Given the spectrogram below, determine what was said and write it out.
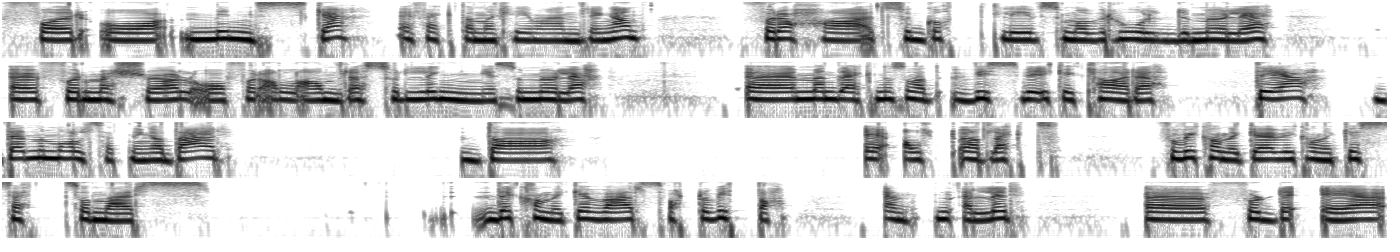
for å minske effektene av klimaendringene. For å ha et så godt liv som overhodet mulig eh, for meg sjøl og for alle andre så lenge som mulig. Eh, men det er ikke noe sånn at hvis vi ikke klarer det, den målsetninga der, da er alt ødelagt. For vi kan ikke, vi kan ikke sette sånn der Det kan ikke være svart og hvitt, da. Enten eller. Eh, For det er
